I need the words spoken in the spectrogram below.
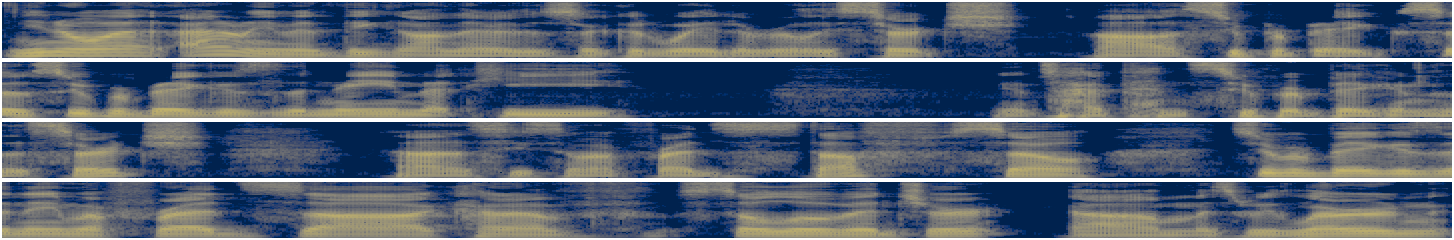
you know what? I don't even think on there there's a good way to really search uh, super big. So super big is the name that he you can type in super big into the search uh, see some of Fred's stuff. So, Super Big is the name of Fred's uh, kind of solo venture. Um, as we learn,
